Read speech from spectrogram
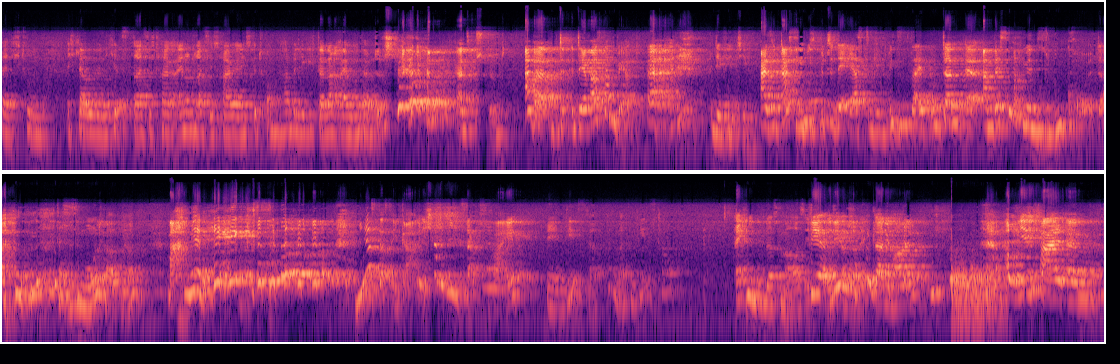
Ich tun. Ich glaube, wenn ich jetzt 30 Tage, 31 Tage nichts getrunken habe, liege ich dann nach einem unter dem Tisch. Ganz bestimmt. Aber der war es dann wert. Definitiv. Also das muss bitte der erste gewesen sein. Und dann äh, am besten machen wir einen Zoom-Call dann. Das ist Montag, ne? Machen wir nichts. Mir ist das egal. Ich habe Dienstag frei. Nee, Dienstag. Was ist Dienstag? Rechne du das mal aus. Ich Wir, wir gucken dann mal. Auf jeden Fall ähm,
